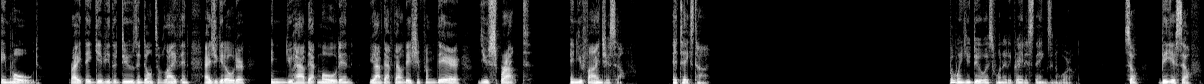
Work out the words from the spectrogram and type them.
a mold, right? They give you the do's and don'ts of life. And as you get older and you have that mold and you have that foundation from there, you sprout and you find yourself. It takes time. But when you do, it's one of the greatest things in the world. So be yourself.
